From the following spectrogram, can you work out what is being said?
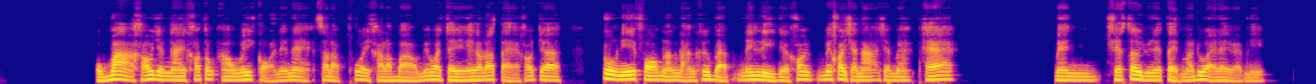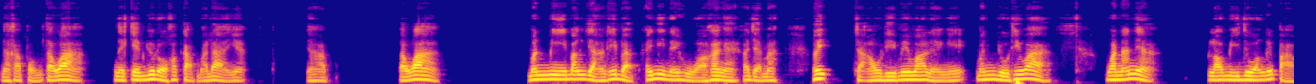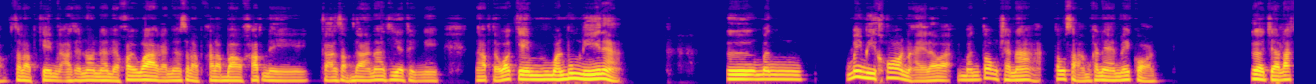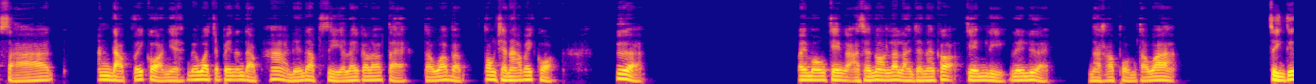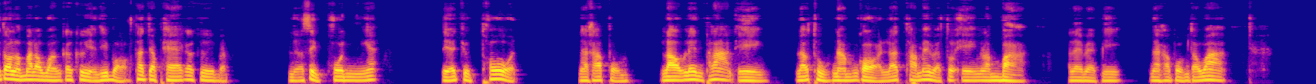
ผมว่าเขายังไงเขาต้องเอาไว้ก่อนแน่ๆสลับถ้วยคาราบาว ไม่ว่าจะยังไงก็แล้วแต่เขาจะช่วงนี้ฟอร์มหลังๆ คือแบบในลีกเนี่ยค่อยไม่ค่อยชนะใช่ไหมแพ้แมนเชสเตอร์ยูไนเต็ดมาด้วยอะไรแบบนี้นะครับผมแต่ว่าในเกมยุโรปเขากลับมาได้เงี้ย นะครับ แต่ว่ามันมีบางอย่างที่แบบไอ้นี่ในหัวเขาไงเข้าใจไหมเฮ้ยจะเอาดีไม่ว่าเลยอย่างนี้ มันอยู่ที่ว่าวันนั้นเนี่ยเรามีดวงหรือเปล่าสลับเกมกับอาร์เซนอลนะเดี๋ยวค่อยว่ากันนะสลับคาราบาวครับในการสัปดาห์หน้าที่จะถึงนี้นะครับ แต่ว่าเกมวันพรุ่งนี้เนี่ยคือมันไม่มีข้อไหนแล้วอะมันต้องชนะต้องสามคะแนนไว้ก่อน เพื่อจะรักษาอันดับไว้ก่อนไงไม่ว่าจะเป็นอันดับห้าหรืออันดับสี่อะไรก็แล้วแต่ แต่ว่าแบบต้องชนะไว้ก่อน เพื่อ ไปมองเกมกับอาร์เซนอลแล้วหลังจากนั้นก็เกมลีกเรื่อยๆนะครับผมแต่ว่าสิ่งที่ต้องระมัดระวังก็คืออย่างที่บอก ถ้าจะแพ้ก็คือแบบเหลือสิบคนเงี้ยเสียจุดโทษนะครับผมเราเล่นพลาดเอง แล้วถูกนำก่อนแล้วทำให้แบบตัวเองลำบากอะไรแบบนี้นะครับผมแต่ว่า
